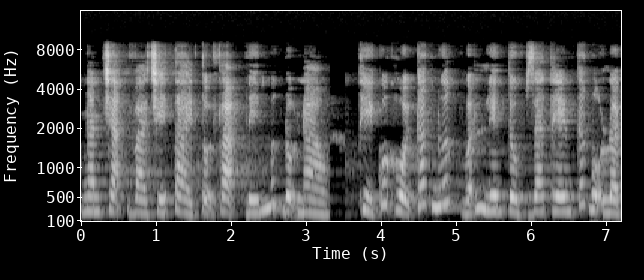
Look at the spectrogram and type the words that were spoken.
ngăn chặn và chế tài tội phạm đến mức độ nào, thì quốc hội các nước vẫn liên tục ra thêm các bộ luật,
